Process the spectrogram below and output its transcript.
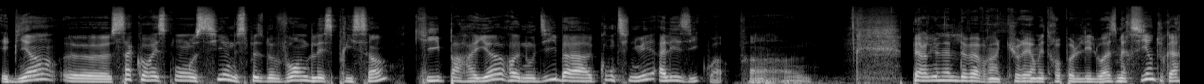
eh bien, euh, ça correspond aussi à une espèce de vent de l'Esprit Saint qui, par ailleurs, nous dit bah, continuez, allez-y. quoi. Enfin, Père Lionel de Vavrin, curé en métropole lilloise, merci en tout cas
